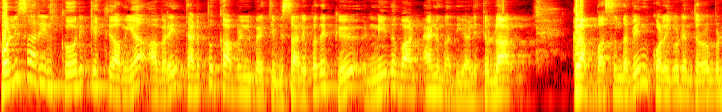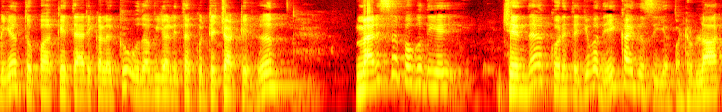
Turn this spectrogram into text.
போலீசாரின் கோரிக்கைக்கு அமைய அவரை தடுப்பு காவலில் வைத்து விசாரிப்பதற்கு நீதவான் அனுமதி அளித்துள்ளார். கிளப் வசந்தவின் கொலையுடன் தொடர்புடைய துப்பாக்கி தயாரிகளுக்கு உதவியளித்த குற்றச்சாட்டில் மரிச பகுதியைச் சேர்ந்த குறித்த யுவதி கைது செய்யப்பட்டுள்ளார்.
